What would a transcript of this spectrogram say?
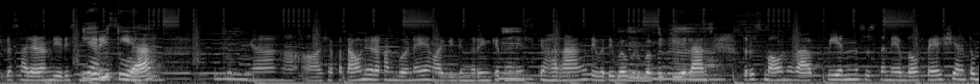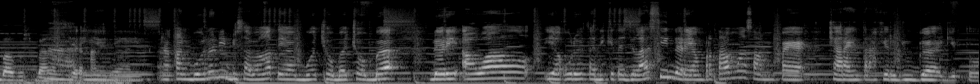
kesadaran diri Iya sendiri sih ya. Hmm. Maksudnya, ha-ha, siapa tahu nih rekan buana yang lagi dengerin kita Hmm. nih sekarang tiba-tiba Hmm, berubah bener. pikiran, terus mau nerapin sustainable fashion itu bagus banget Nah sih rekan iya buana. nih, rekan buana nih bisa banget ya buat coba-coba dari awal yang udah tadi kita jelasin dari yang pertama sampai cara yang terakhir juga gitu.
